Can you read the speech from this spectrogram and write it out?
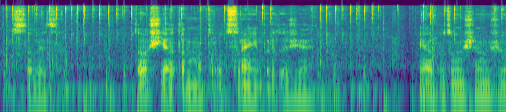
postavit další já tam to odstranit, protože já potom už nemůžu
